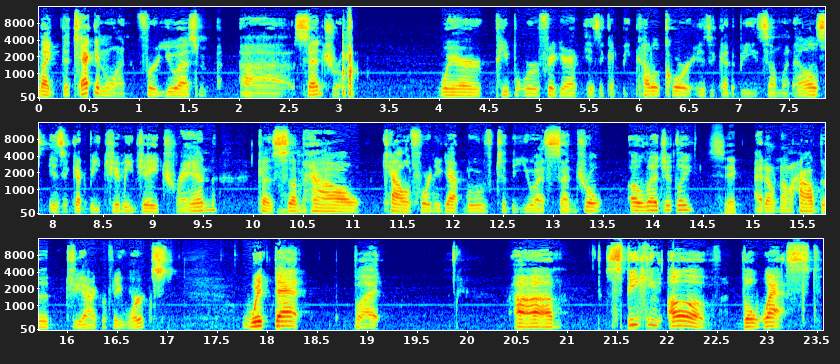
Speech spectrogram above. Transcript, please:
like the Tekken one for us uh central where people were figuring out is it going to be Cuddlecore? Is it going to be someone else? Is it going to be Jimmy J. Tran? Because somehow California got moved to the U.S. Central, allegedly. Sick. I don't know how the geography works with that, but um, speaking of the West,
